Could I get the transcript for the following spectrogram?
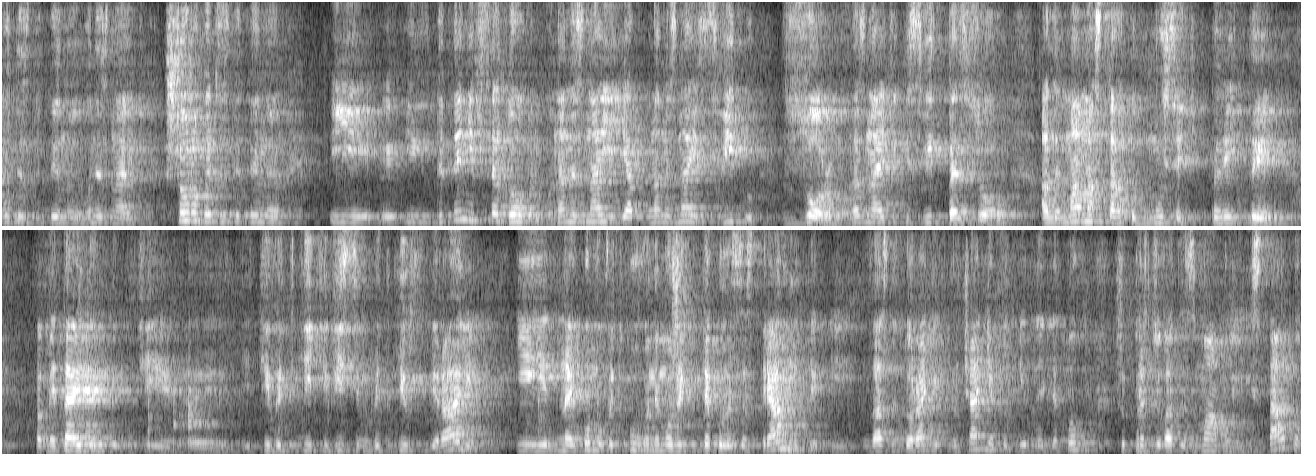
бути з дитиною. Вони знають, що робити з дитиною. І, і дитині все добре. Вона не знає, як вона не знає світу зором, вона знає тільки світ без зору. Але мама з татом мусять перейти. Пам'ятаєте ті, е, ті витки, ті вісім витків спіралі, і на якому витку вони можуть деколи застрягнути. І власне то раннє втручання потрібне для того, щоб працювати з мамою і з татом,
